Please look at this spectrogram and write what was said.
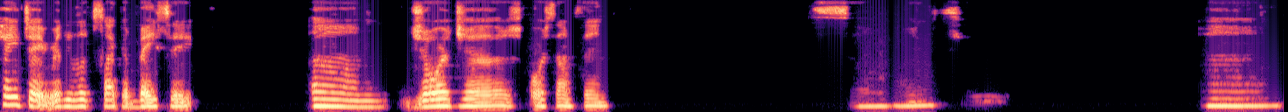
KJ really looks like a basic um, Georgia or something. So I'm going to, um,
